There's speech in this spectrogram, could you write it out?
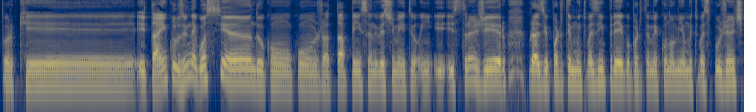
Porque e tá inclusive negociando com, com já tá pensando em investimento em, em, estrangeiro. Brasil pode ter muito mais emprego, pode ter uma economia muito mais pujante.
